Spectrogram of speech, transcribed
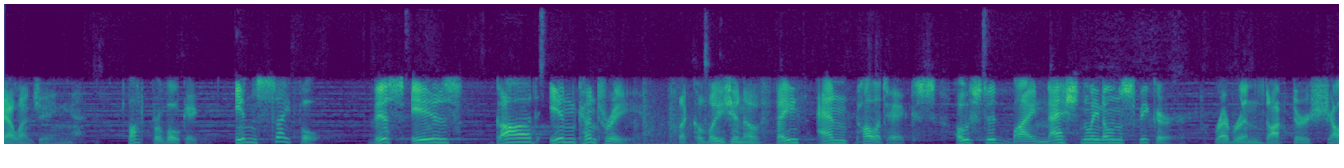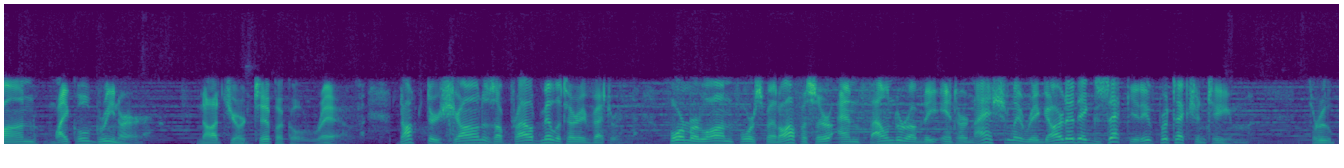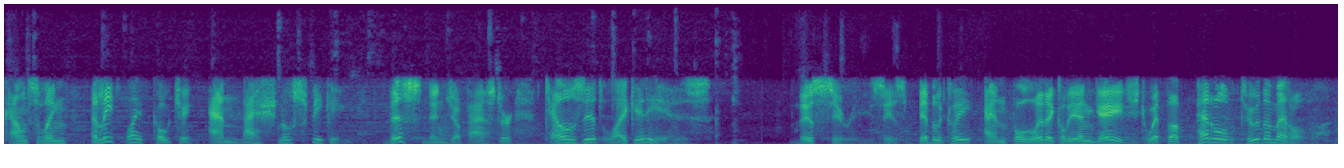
Challenging, thought provoking, insightful. This is God and Country, the collision of faith and politics, hosted by nationally known speaker, Reverend Dr. Sean Michael Greener. Not your typical Rev. Dr. Sean is a proud military veteran, former law enforcement officer, and founder of the internationally regarded Executive Protection Team. Through counseling, elite life coaching, and national speaking, this ninja pastor tells it like it is. This series is biblically and politically engaged with the pedal to the metal.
